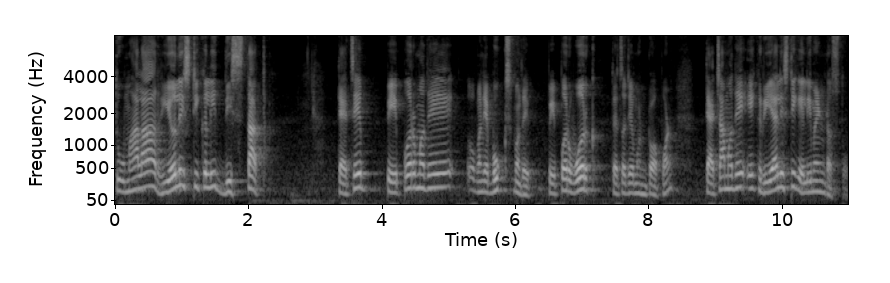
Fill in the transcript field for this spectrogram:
तुम्हाला रिअलिस्टिकली दिसतात. त्याचे पेपरमध्ये म्हणजे बुक्समध्ये पेपर वर्क त्याचं जे म्हणतो आपण त्याच्यामध्ये एक रिअलिस्टिक एलिमेंट असतो.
